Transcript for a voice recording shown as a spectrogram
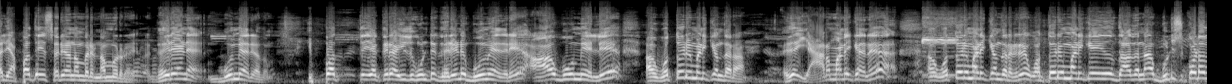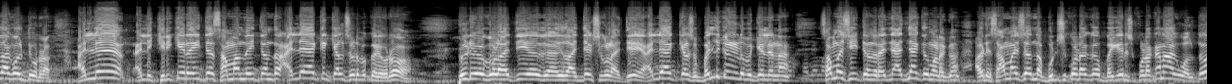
ಅಲ್ಲಿ ಎಪ್ಪತ್ತೈದು ಸರಿ ನಂಬರ್ ನಂಬರ್ ರೀ ಗೈರಾಣೆ ಭೂಮಿ ಅದು ಇಪ್ಪತ್ತು ಎಕರೆ ಐದು ಗುಂಟೆ ಗರಿಣೆ ಭೂಮಿ ಅದ ಆ ಭೂಮಿಯಲ್ಲಿ ಒತ್ತುವರಿ ಮಾಡ್ಕೊಂಡಾರ ಅದೇ ಯಾರು ಮಾಡಿಕೆಂದ್ರೆ ಒತ್ತುವರಿ ಮಾಡಿಕೆ ಅಂದ್ರೆ ಒತ್ತುವರಿ ಮಾಡಿಕೆ ಅದನ್ನು ಬಿಡಿಸ್ಕೊಡೋದಾಗೋಲ್ತಿ ಇವ್ರು. ಅಲ್ಲೇ, ಅಲ್ಲಿ ಕಿರಿಕಿರಿ ಐತೆ, ಸಂಬಂಧ ಐತೆ ಅಂದ್ರೆ ಅಲ್ಲೇ ಯಾಕೆ ಕೆಲಸ ಇಡ್ಬೇಕು ಇವರು? ಪಿ ಡಿ ಒಗಳು ಐತಿ ಇದು ಅಧ್ಯಕ್ಷಗಳು ಐತಿ ಅಲ್ಲೇ ಯಾಕೆ ಕೆಲಸ ಬಲ್ಲಿ ಕಡೆ ಇಡ್ಬೇಕು ಎಲ್ಲೇನ? ಸಮಸ್ಯೆ ಐತೆ ಅಂದ್ರೆ ಅದನ್ನ ಅಜ್ಞಾಕ ಮಾಡಕ್ಕೆ? ಅವ್ರಿಗೆ ಸಮಸ್ಯೆ ಅದನ್ನ ಬಿಡಿಸ್ಕೊಡಕ್ಕೆ ಬಗೆಹರಿಸ್ಕೊಡಕನ ಆಗವಲ್ತು.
